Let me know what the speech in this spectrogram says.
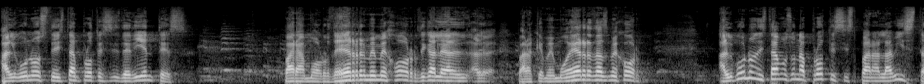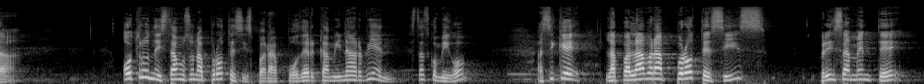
Algunos necesitan prótesis de dientes para morderme mejor. Dígale para que me muerdas mejor. Algunos necesitamos una prótesis para la vista. Otros necesitamos una prótesis para poder caminar bien. ¿Estás conmigo? Así que la palabra prótesis, precisamente,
